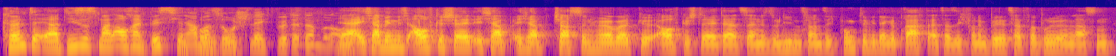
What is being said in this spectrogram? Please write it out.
könnte er dieses Mal auch ein bisschen. Ja, punkten. aber so schlecht wird er dann wohl auch. Ja, nicht. ich habe ihn nicht aufgestellt. Ich habe ich hab Justin Herbert aufgestellt. Der hat seine soliden 20 Punkte wieder gebracht, als er sich von den Bills hat verbrühen lassen.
